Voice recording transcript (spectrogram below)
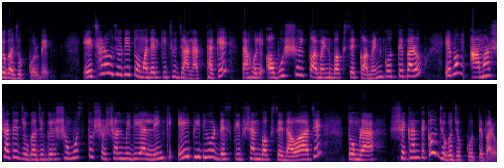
যোগাযোগ করবে। এছাড়াও যদি তোমাদের কিছু জানার থাকে, তাহলে অবশ্যই কমেন্ট বক্সে কমেন্ট করতে পারো এবং আমার সাথে যোগাযোগের সমস্ত সোশ্যাল মিডিয়ার লিংক এই ভিডিওর ডেসক্রিপশান বক্সে দেওয়া আছে, তোমরা সেখান থেকেও যোগাযোগ করতে পারো।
